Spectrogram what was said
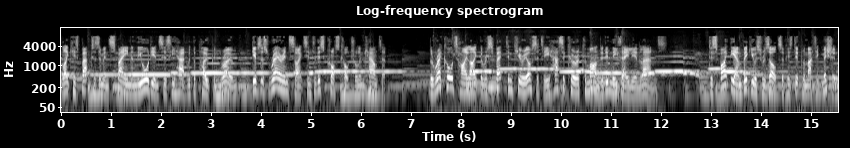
like his baptism in Spain and the audiences he had with the Pope in Rome, gives us rare insights into this cross-cultural encounter. The records highlight the respect and curiosity Hasekura commanded in these alien lands. Despite the ambiguous results of his diplomatic mission,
